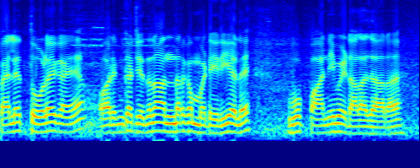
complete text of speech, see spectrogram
पहले तोड़े गए हैं और इनका जितना अंदर का मटेरियल है, वो पानी में डाला जा रहा है।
